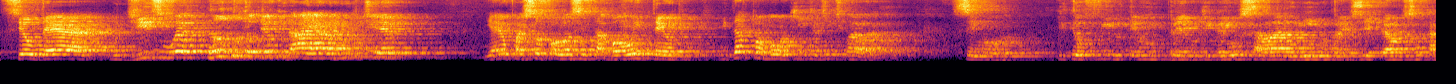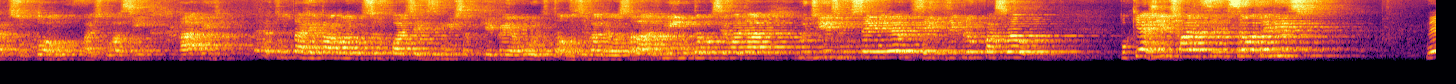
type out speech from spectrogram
Se eu der o dízimo, é tanto que eu tenho que dar. E era muito dinheiro. E aí o pastor falou assim: Tá bom, eu entendo. Me dá tua mão aqui que a gente vai orar. Senhor, que teu filho tenha um emprego, que ganhe um salário mínimo para ele ser fiel. O cara soltou a mão, pastor, assim, rápido é, tu está reclamando que você não pode ser dizimista porque ganha muito? Então, você vai ganhar um salário mínimo, então você vai dar o dízimo sem medo, sem, sem preocupação. Porque a gente faz acepção até nisso. Né?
